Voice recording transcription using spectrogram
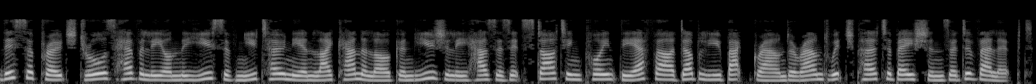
This approach draws heavily on the use of Newtonian-like analog and usually has as its starting point the FRW background around which perturbations are developed.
